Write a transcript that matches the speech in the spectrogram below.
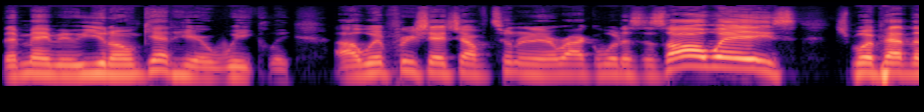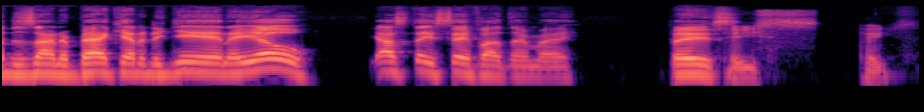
that maybe you don't get here weekly. Uh, we appreciate y'all for tuning in and rocking with us as always. It's your boy Pat the Designer back at it again. Hey, yo, y'all stay safe out there, man. Peace. Peace, peace.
